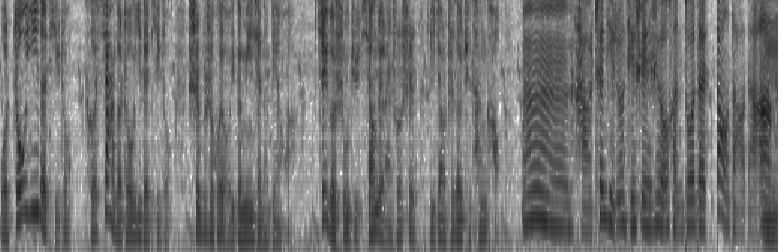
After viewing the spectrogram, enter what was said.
我周一的体重和下个周一的体重是不是会有一个明显的变化？这个数据相对来说是比较值得去参考的。嗯，好，称体重其实也是有很多的道道的啊。嗯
